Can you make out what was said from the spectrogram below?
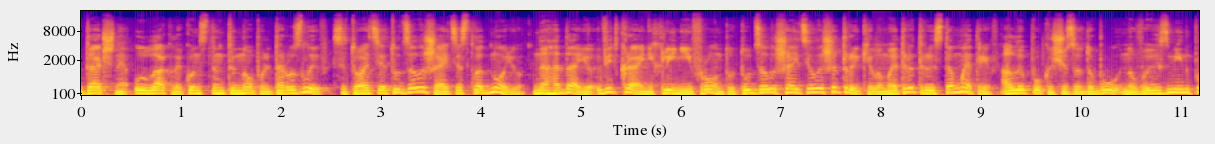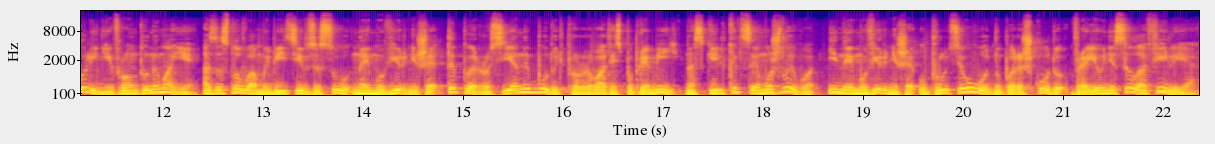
Дачне, Улакли, Константинополь та Розлив. Ситуація тут залишається складною. Нагадаю, від крайніх ліній фронту тут залишається лише 3 кілометри 300 метрів, але поки що за добу нових змін по лінії фронту немає. А за словами бійців ЗСУ, наймовірніше тепер росіяни будуть прориватись по прямій, наскільки це можливо, і наймовірніше упруться у одну перешкоду в районі села Філія.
